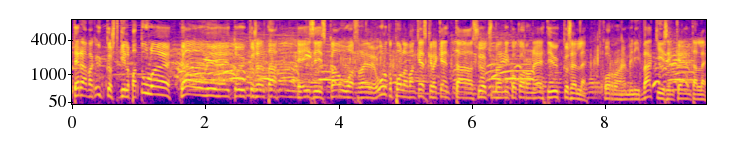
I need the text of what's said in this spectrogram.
Terävä ykköskilpa tulee ja ohi heitto ykköseltä. Ei siis kauas rajojen ulkopuolelle, vaan keskelle kenttää syöksymällä Niko Koronen ehti ykköselle. Koronen meni väkisin kentälle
